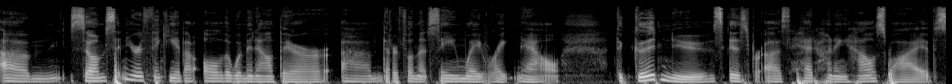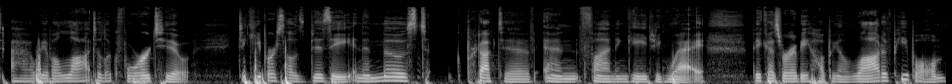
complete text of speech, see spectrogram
Um, so I'm sitting here thinking about all the women out there um, that are feeling that same way right now. The good news is for us headhunting housewives, uh, we have a lot to look forward to to keep ourselves busy in the most productive and fun, engaging way. Because we're going to be helping a lot of people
